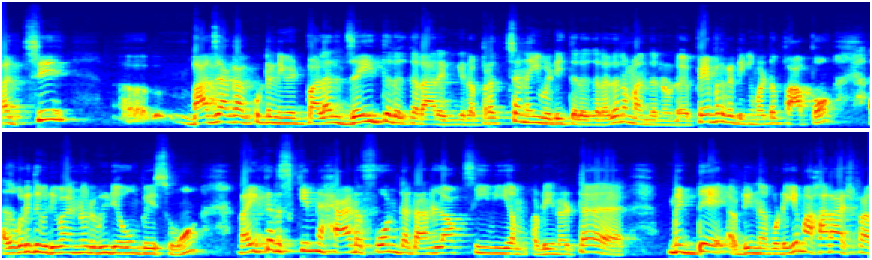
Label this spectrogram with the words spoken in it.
வச்சு பாஜக கூட்டணி வேட்பாளர் ஜெயித்திருக்கிறார் என்கிற பிரச்சனை வெடித்திருக்கிறது. நம்ம அதனுடைய பேப்பர் கட்டிங்கை மட்டும் பார்ப்போம். அது குறித்து விரிவாக இன்னொரு வீடியோவும் பேசுவோம். Waikar skin had phone that unlock EVM அப்படின்னுட்டு மிட் டே அப்படின்னக்கூடிய மகாராஷ்டிரா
